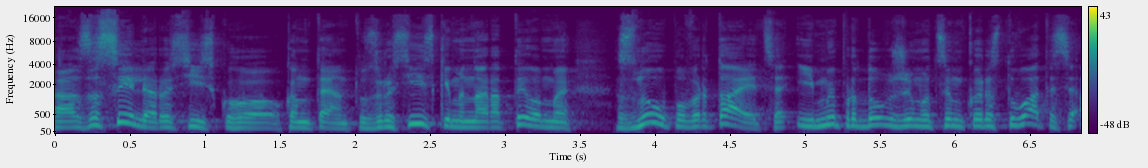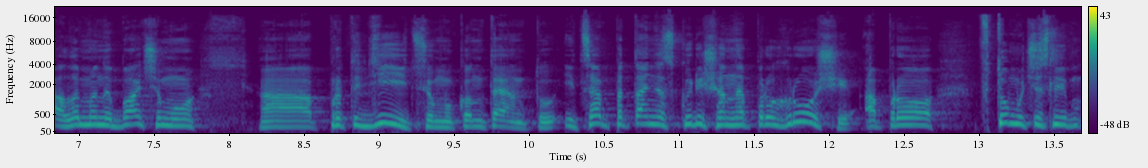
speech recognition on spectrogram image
е, засилля російського контенту з російськими наративами знову повертається, і ми продовжуємо цим користуватися, але ми не бачимо протидії цьому контенту. І це питання скоріше не про гроші, а про в тому числі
